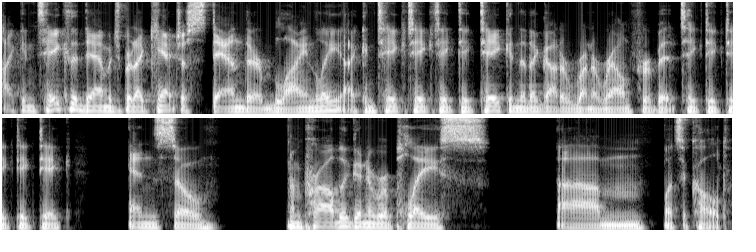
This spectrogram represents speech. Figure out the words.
I can take the damage, but I can't just stand there blindly. I can take, take, take, take, take, and then I got to run around for a bit. Take, take, take, take, take. And so I'm probably going to replace um, what's it called?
